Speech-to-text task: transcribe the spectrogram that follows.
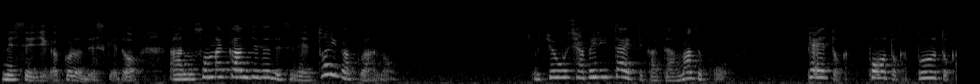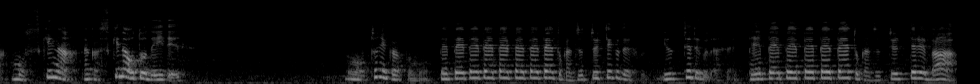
メッセージが来るんですけどあのそんな感じでですねとにかくあの宇宙語喋りたいって方はまずこう「ペー」とか「ポー」とか「プー」とかもう好きななんか好きな音でいいです。もうとにかくもうペペペペペペペペとかずっと言ってください。言っててくださいペペペペペペとかずっと言ってれば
